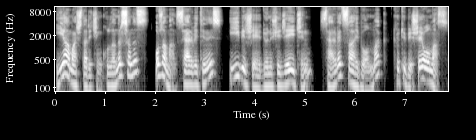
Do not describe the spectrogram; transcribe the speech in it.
iyi amaçlar için kullanırsanız o zaman servetiniz iyi bir şeye dönüşeceği için servet sahibi olmak kötü bir şey olmaz.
